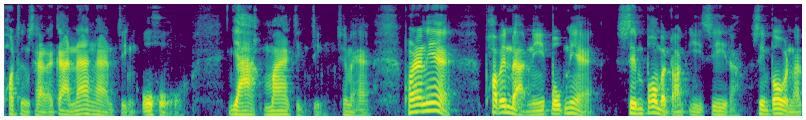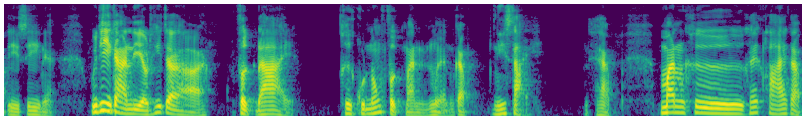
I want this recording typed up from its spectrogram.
พอถึงสถานการณ์หน้างานจริง โอ้โห ยากมากจริง ๆ ใช่ไหมฮะเพราะฉะนั้นเนี่ยพอเป็นแบบนี้ปุ๊บเนี่ย simple but not easy นะ simple but not easy เนี่ยวิธีการเดียวที่จะฝึกได้ คือคุณต้องฝึกมันเหมือนกับนิสัยนะครับมันคือคล้ายๆกับ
